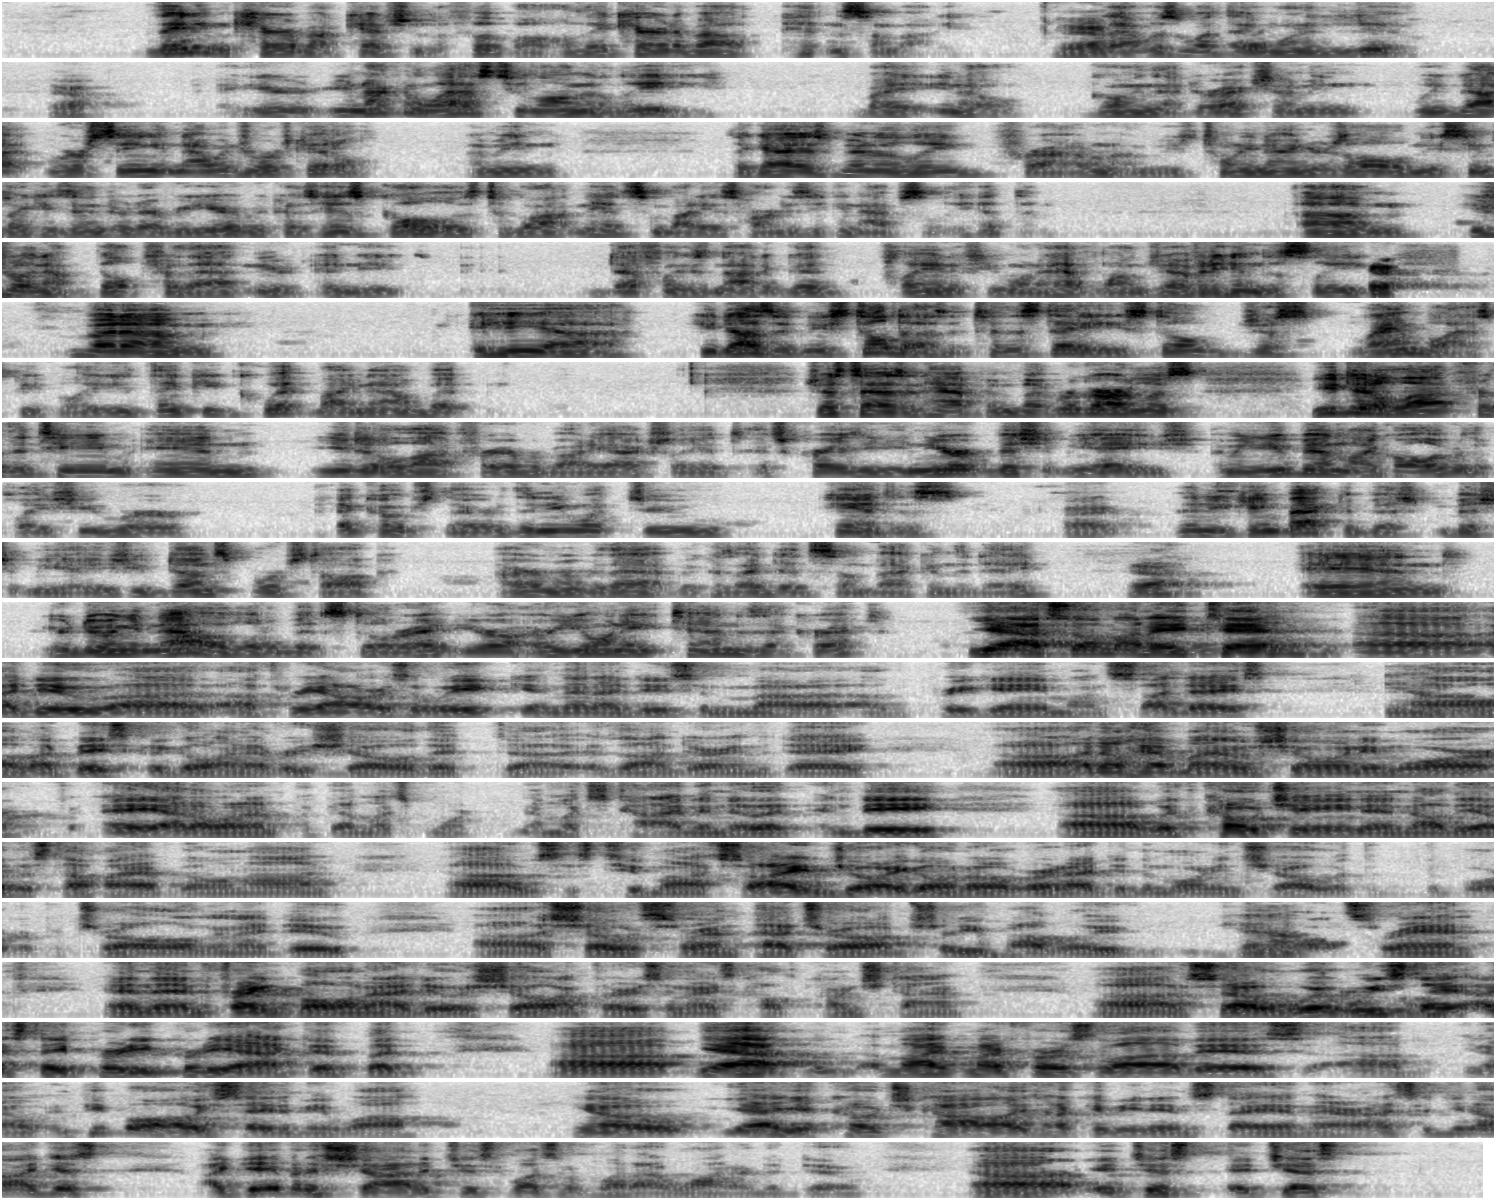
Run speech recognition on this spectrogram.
They didn't care about catching the football. They cared about hitting somebody. Yeah. That was what they wanted to do. Yeah. You're you're not going to last too long in the league by, you know, going that direction. I mean, we've got we're seeing it now with George Kittle. I mean, the guy has been in the league for I don't know, he's 29 years old and he seems like he's injured every year because his goal is to go out and hit somebody as hard as he can absolutely hit them. Um, he's really not built for that, and, and he definitely is not a good plan if you want to have longevity in this league. but um, he uh, he does it and he still does it to this day. He still just lamb blasts people. You'd think he'd quit by now, but just hasn't happened. But regardless, you did a lot for the team and you did a lot for everybody. Actually, it's, it's crazy. And you're at Bishop Miege. I mean, you've been like all over the place. You were head coach there. Then you went to Kansas. Right. Then you came back to Bishop, Bishop Miege. You've done sports talk. I remember that because I did some back in the day. Yeah. And you're doing it now a little bit still, right? You're are you on eight ten? Is that correct? Yeah, so I'm on eight ten. Uh, I do uh, uh, three hours a week, and then I do some uh, pregame on Sundays. Yeah. Uh, I basically go on every show that uh, is on during the day. Uh, I don't have my own show anymore. A, I don't want to put that much more that much time into it, and B, with coaching and all the other stuff I have going on, it was just too much. So I enjoy going over, and I do the morning show with the, the Border Patrol, and then I do a show with Soren Petro. I'm sure you probably yeah. Soren. And then Frank Boal and I do a show on Thursday nights called Crunch Time. Uh, so we, we stay, I stay pretty, pretty active, but uh, yeah, my, my first love is, uh, you know, and people always say to me, well, you know, yeah, you coach college. How come you didn't stay in there? I said, you know, I just, I gave it a shot. It just wasn't what I wanted to do. Uh, it just, it just,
